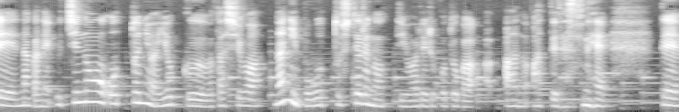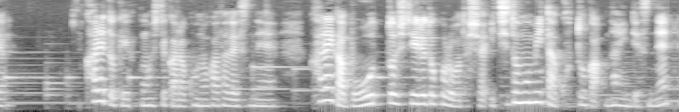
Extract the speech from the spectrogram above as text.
でなんかねうちの夫にはよく私は「何ぼーっとしてるの?」って言われることがあのあってですね。で彼と結婚してからこの方ですね。彼がぼーっとしているところを私は一度も見たことがないんですね。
